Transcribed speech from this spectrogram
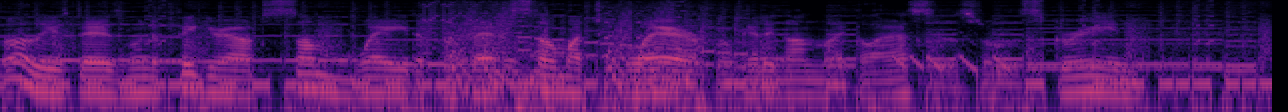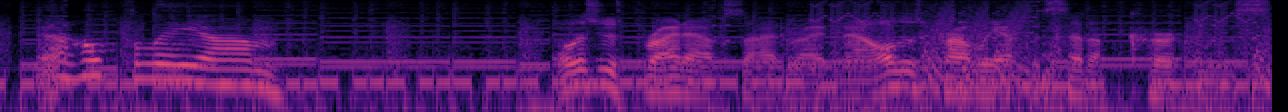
One of these days I'm to figure out some way to prevent so much glare from getting on my glasses from the screen. Yeah, hopefully, um... Well, it's just bright outside right now. I'll just probably have to set up curtains.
